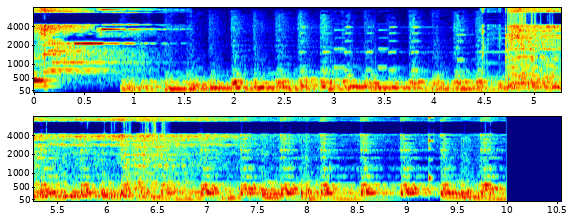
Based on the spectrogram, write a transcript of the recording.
Bye.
